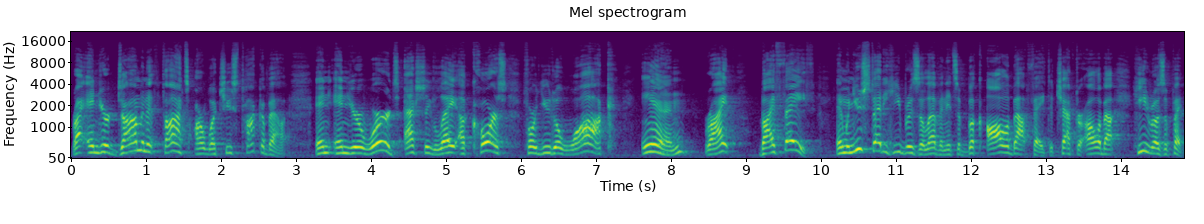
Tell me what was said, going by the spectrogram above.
right? And your dominant thoughts are what you talk about. And, and your words actually lay a course for you to walk in, right? By faith. And when you study Hebrews 11, it's a book all about faith, a chapter all about heroes of faith.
